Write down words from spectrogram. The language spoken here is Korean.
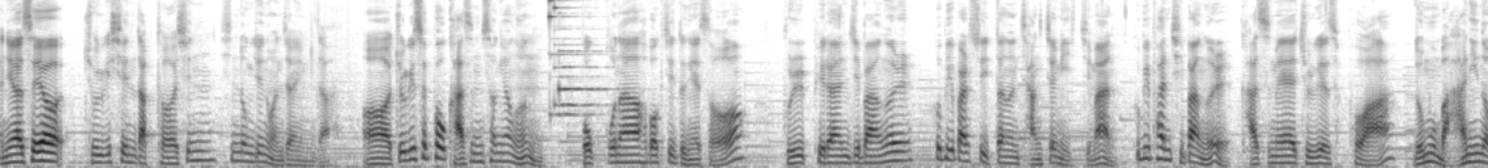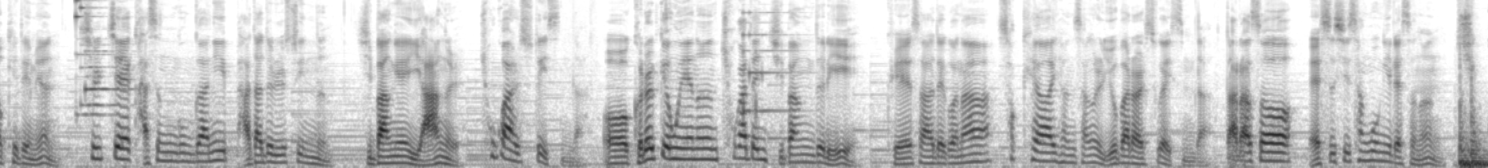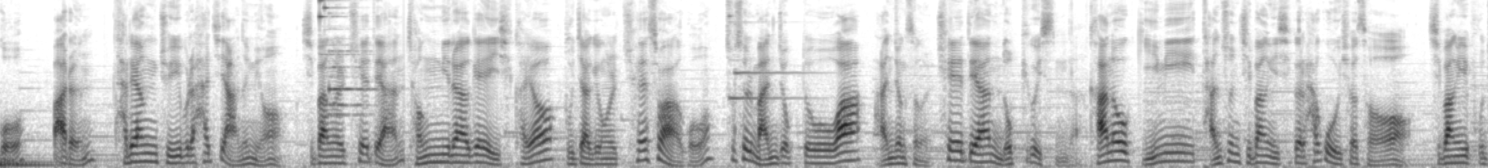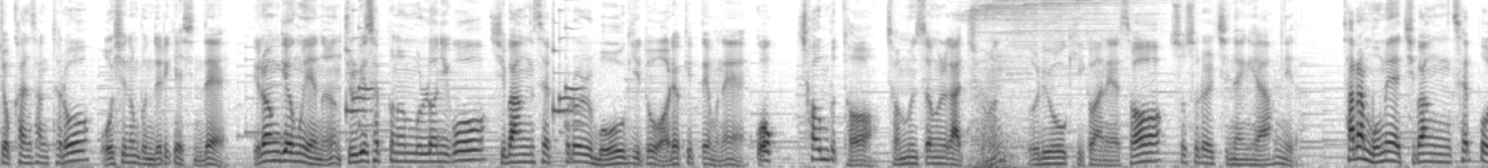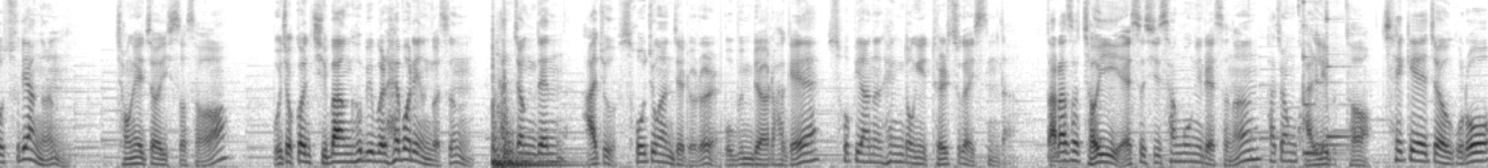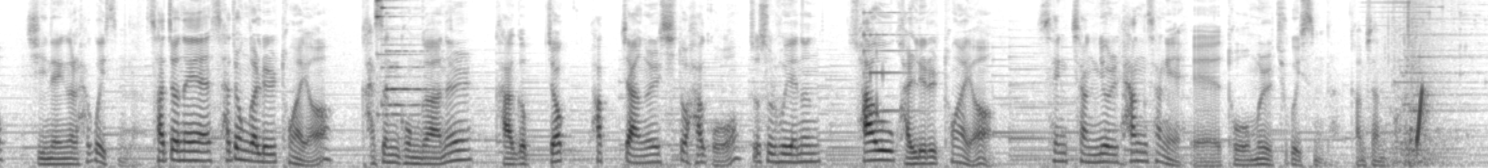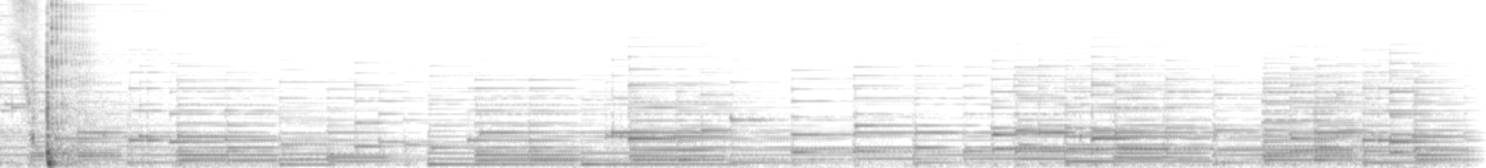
안녕하세요. 줄기신 닥터 신 신동진 원장입니다. 어, 줄기세포 가슴 성형은 복부나 허벅지 등에서 불필요한 지방을 흡입할 수 있다는 장점이 있지만 흡입한 지방을 가슴의 줄기세포와 너무 많이 넣게 되면 실제 가슴 공간이 받아들일 수 있는 지방의 양을 초과할 수도 있습니다. 어, 그럴 경우에는 초과된 지방들이 괴사되거나 석회화 현상을 유발할 수가 있습니다. 따라서 SC301에서는 쉽고 빠른 다량 주입을 하지 않으며 지방을 최대한 정밀하게 이식하여 부작용을 최소화하고 수술 만족도와 안정성을 최대한 높이고 있습니다. 간혹 이미 단순 지방 이식을 하고 오셔서 지방이 부족한 상태로 오시는 분들이 계신데 이런 경우에는 줄기세포는 물론이고 지방세포를 모으기도 어렵기 때문에 꼭 처음부터 전문성을 갖춘 의료기관에서 수술을 진행해야 합니다. 사람 몸의 지방세포 수량은 정해져 있어서 무조건 지방 흡입을 해버리는 것은 한정된 아주 소중한 재료를 무분별하게 소비하는 행동이 될 수가 있습니다. 따라서 저희 SC301에서는 사전 관리부터 체계적으로 진행을 하고 있습니다. 사전에 사전 관리를 통하여 가슴 공간을 가급적 확장을 시도하고 수술 후에는 사후 관리를 통하여 생착률 향상에 도움을 주고 있습니다. 감사합니다.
